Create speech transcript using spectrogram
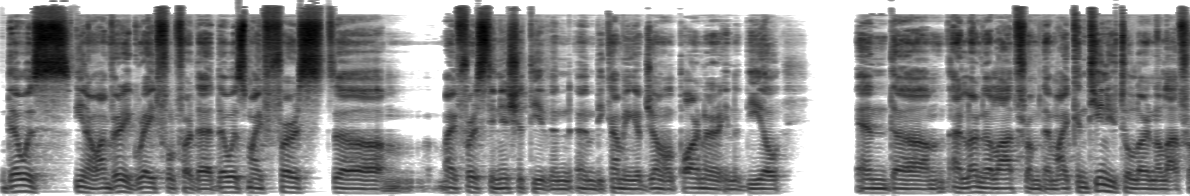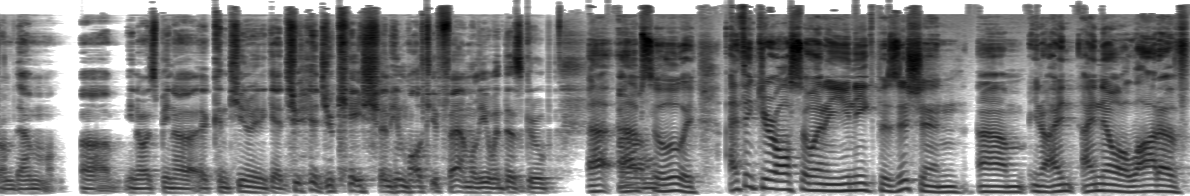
there was you know I'm very grateful for that. That was my first um, my first initiative in, in becoming a general partner in a deal and um, I learned a lot from them. I continue to learn a lot from them. Uh, you know, it's been a, a continuing edu- education in multifamily with this group. Uh, absolutely, um, I think you're also in a unique position. Um, you know, I I know a lot of.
